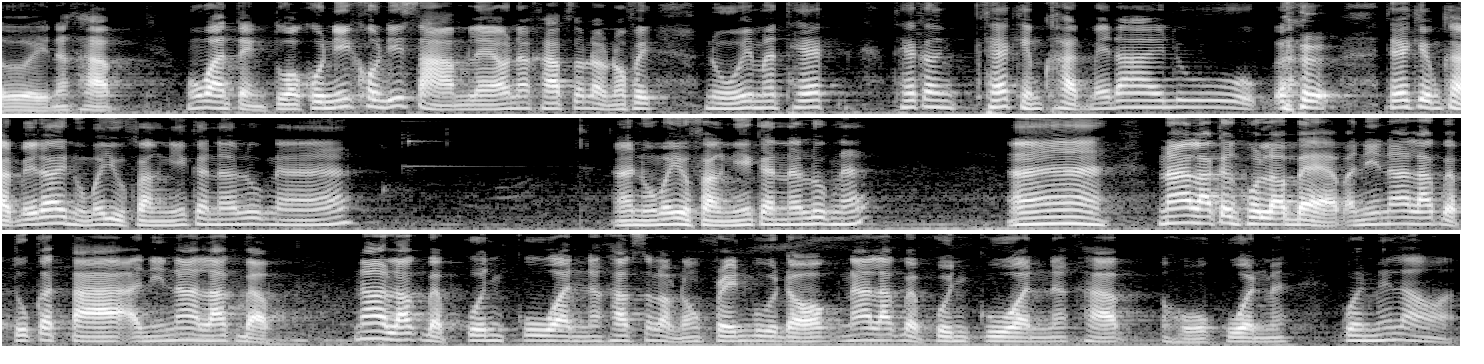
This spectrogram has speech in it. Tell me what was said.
เลยนะครับ มื่อวานแต่งตัวคนนี้คนที่ 3 แล้วนะครับสำหรับน้องเฟรนหนูมาแท็กแท็กแท็กเข็มขัดไม่ได้ลูกแท็กเข็มขัดไม่ได้หนูมาอยู่ฝั่งนี้กันนะลูกนะอะหนูมาอยู่ฝั่งนี้กันนะลูกนะอ่าน่ารักกันคนละแบบ อันนี้น่ารักแบบตุ๊กตา อันนี้น่ารักแบบน่ารักแบบกวนๆนะครับสำหรับน้องเฟรนด์บูลด็อกน่ารักแบบกวนๆนะครับโอ้โหกวนไหมกวนไหมเราอะ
